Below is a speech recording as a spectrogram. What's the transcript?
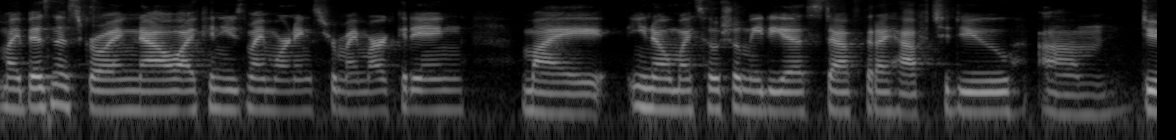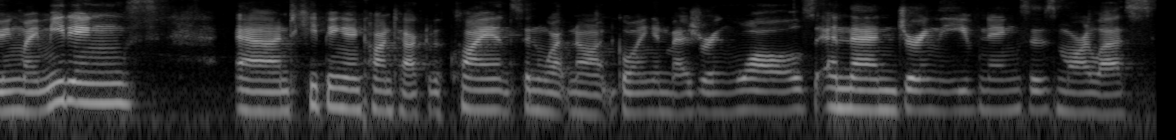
my business growing now, I can use my mornings for my marketing, my you know my social media stuff that I have to do, um, doing my meetings and keeping in contact with clients and whatnot, going and measuring walls, and then during the evenings is more or less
